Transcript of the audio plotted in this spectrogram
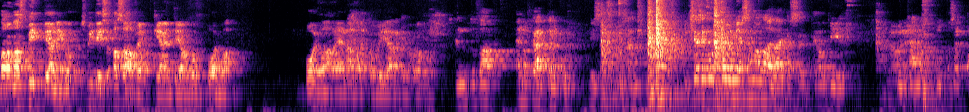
Varmaan Smithiä, niin kuin Smithissä tasapenkkiä, en tiedä onko voima, voimaa reenaavalle kovin järkevä homma. En, tota, en ole käyttänyt kuin missä, missä miksei se voi toimia samalla lailla, eikä se teho kiinni. No, mutta se, että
